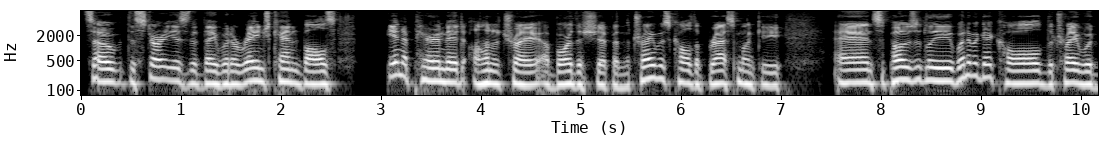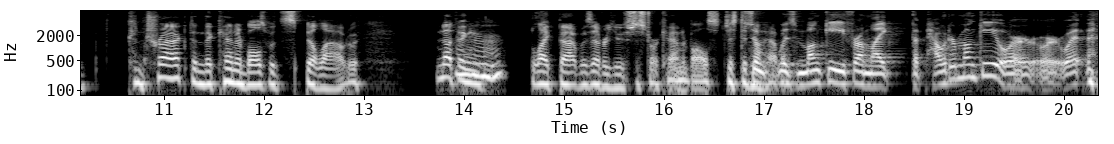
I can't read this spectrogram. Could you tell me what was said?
So the story is that they would arrange cannonballs in a pyramid on a tray aboard the ship, and the tray was called a brass monkey. And supposedly, when it would get cold, the tray would contract and the cannonballs would spill out. Nothing Mhm. like that was ever used to store cannonballs. Just did so not happen. was monkey from like the powder monkey or or what?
